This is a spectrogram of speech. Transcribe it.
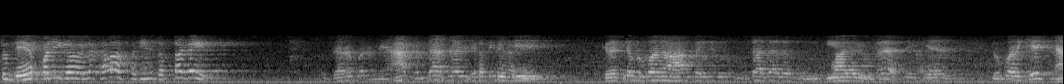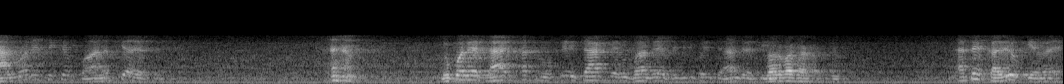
તો દેહ પડી ગયો એટલે ખલાસ પછી એની સત્તા કઈ? ધર્મ પર ને આ ધંધા શક્તિ નથી. કૃષ્ણ ભગવાન આમ કર્યું લોકોને કે ખ્યાલમાં રહેશે કે ભાન જ ક્યાં રહેશે લોકોને ચાટ ખાત રોટલી ચાટ પેલું ભાન રહેશે બીજું કોઈ ધ્યાન રહેશે આ તે કર્યું કહેવાય.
